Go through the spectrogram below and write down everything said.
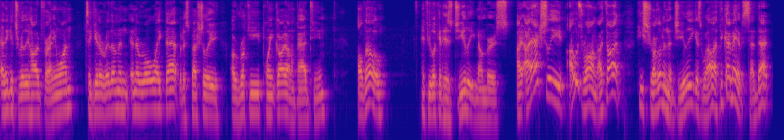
I think it's really hard for anyone to get a rhythm in, in a role like that, but especially a rookie point guard on a bad team. Although if you look at his G League numbers, I, I actually I was wrong. I thought he struggled in the G League as well. I think I may have said that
